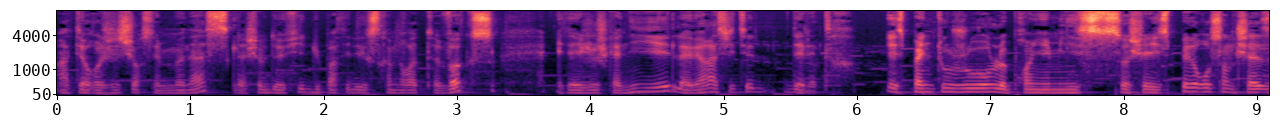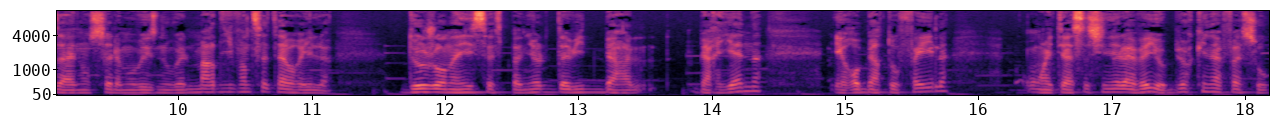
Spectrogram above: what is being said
Interrogée sur ces menaces, la chef de file du parti d'extrême droite Vox est allée jusqu'à nier la véracité des lettres. Espagne toujours, le premier ministre socialiste Pedro Sanchez a annoncé la mauvaise nouvelle mardi 27 avril. Deux journalistes espagnols, David Ber Berrien et Roberto Feil, ont été assassinés la veille au Burkina Faso.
